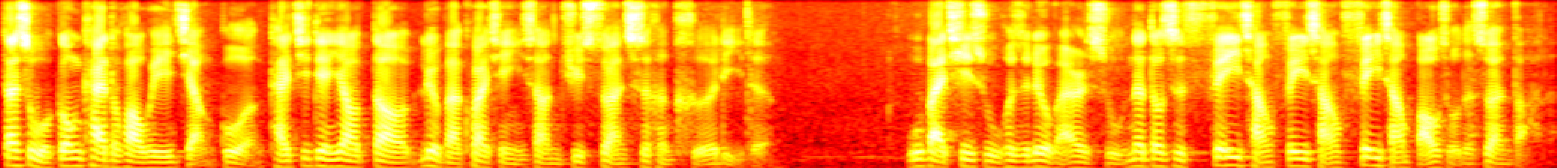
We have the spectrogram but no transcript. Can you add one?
但是我公开的话，我也讲过，台积电要到六百块钱以上，你去算是很合理的。五百七十五或者六百二十五，那都是非常非常非常保守的算法了。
